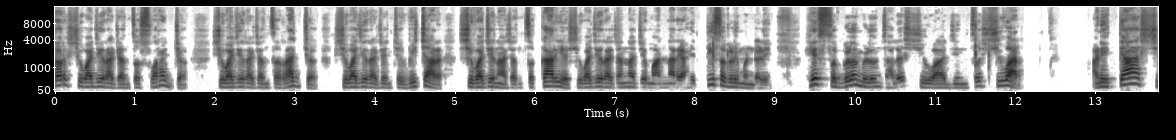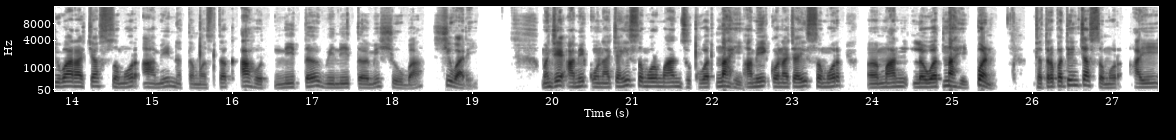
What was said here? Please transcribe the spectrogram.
तर शिवाजी राजांचं स्वराज्य शिवाजी राजांचं राज्य शिवाजी राजांचे विचार शिवाजी राजांचं कार्य शिवाजी राजांना जे मानणारे आहेत ती सगळी मंडळी. हे सगळं मिळून झालं शिवाजींचं शिवार. आणि त्या शिवाराच्या समोर आम्ही नतमस्तक आहोत. नीत विनीत मी शिवबा शिवारी. म्हणजे आम्ही कोणाच्याही समोर मान झुकवत नाही. आम्ही कोणाच्याही समोर मान लवत नाही. पण छत्रपतींच्या समोर आई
